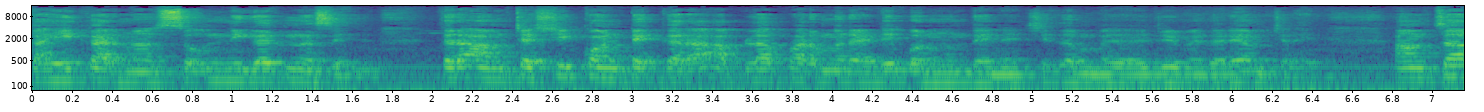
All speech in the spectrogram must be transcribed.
काही कारणास्तव निघत नसेल तर आमच्याशी कॉन्टॅक्ट करा. आपला फार्मर आयडी बनवून देण्याची जिम्मेदारी आमची आहे. आमचा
